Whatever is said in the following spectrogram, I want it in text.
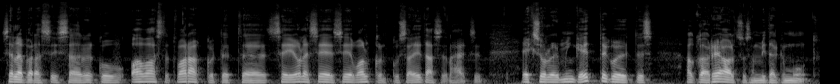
sellepärast siis sa nagu avastad varakult, et see ei ole see, see valdkond, kus sa edasi läheksid. eks sul oli mingi ettekujutus, aga reaalsus on midagi muud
